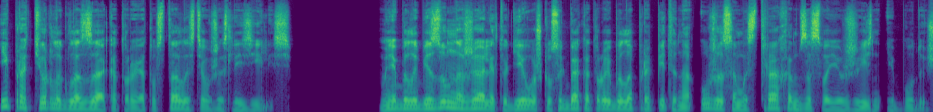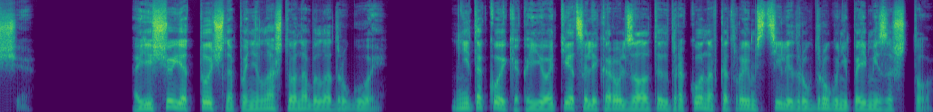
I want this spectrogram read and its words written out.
и протерла глаза, которые от усталости уже слезились. Мне было безумно жаль эту девушку, судьба которой была пропитана ужасом и страхом за свою жизнь и будущее. А еще я точно поняла, что она была другой. Не такой, как ее отец или король золотых драконов, которые мстили друг другу не пойми за что.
